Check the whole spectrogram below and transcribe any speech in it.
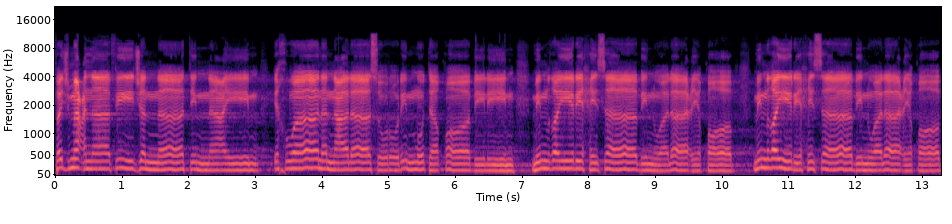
فاجمعنا في جنات النعيم. إخوانا على سرر متقابلين من غير حساب ولا عقاب من غير حساب ولا عقاب.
